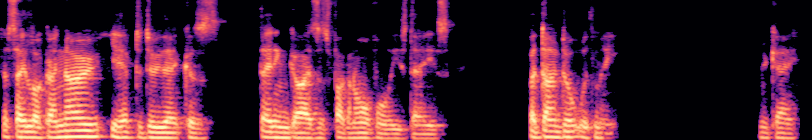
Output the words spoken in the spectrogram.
To say, look, I know you have to do that because dating guys is fucking awful these days, but don't do it with me. Okay?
